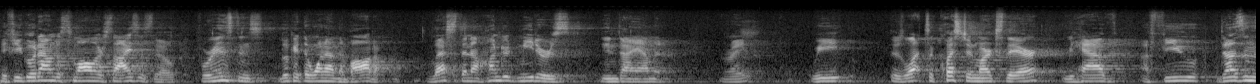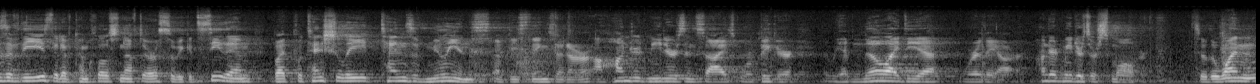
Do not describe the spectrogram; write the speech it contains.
If you go down to smaller sizes though, for instance, look at the one on the bottom, less than 100 meters in diameter, right? We, there's lots of question marks there. We have a few dozens of these that have come close enough to Earth so we could see them, but potentially tens of millions of these things that are 100 meters in size or bigger that we have no idea where they are. 100 meters or smaller. So the one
